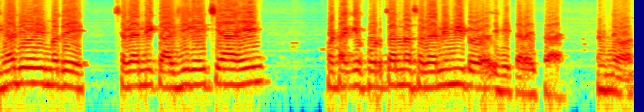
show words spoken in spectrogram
ह्या दिवाळीमध्ये सगळ्यांनी काळजी घ्यायची आहे. फटाके फोडताना सगळ्यांनी नीट हे करायचं आहे. धन्यवाद.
